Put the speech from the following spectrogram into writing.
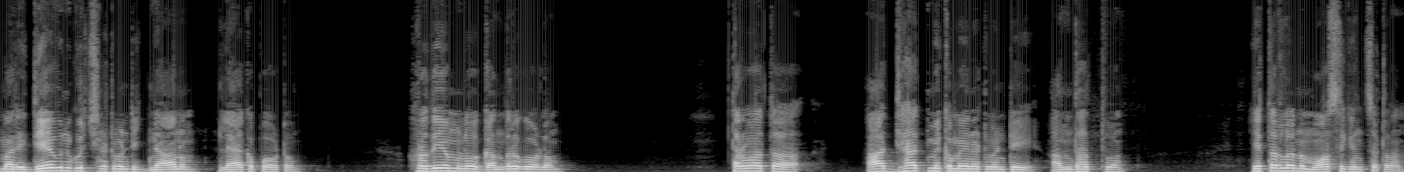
మరి దేవుని గురించినటువంటి జ్ఞానం లేకపోవటం హృదయంలో గందరగోళం తర్వాత ఆధ్యాత్మికమైనటువంటి అంధత్వం ఇతరులను మోసగించటం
